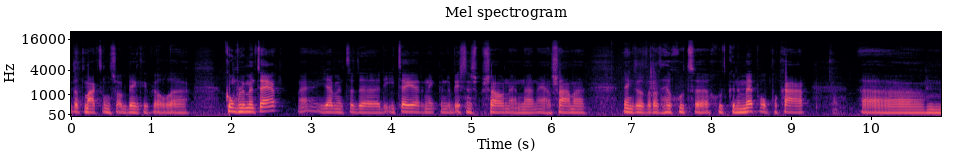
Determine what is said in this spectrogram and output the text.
Dat maakt ons ook denk ik wel complementair. Hè. Jij bent de, de IT'er en ik ben de businesspersoon. En nou ja, samen denk ik dat we dat heel goed, goed kunnen mappen op elkaar. Ehm,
